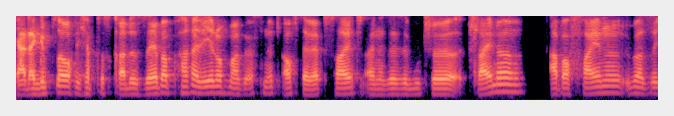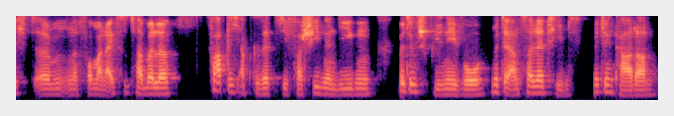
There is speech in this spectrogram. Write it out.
Ja, da gibt es auch, ich habe das gerade selber parallel nochmal geöffnet auf der Website, eine sehr, sehr gute kleine aber feine Übersicht ähm, von meiner Excel-Tabelle, farblich abgesetzt die verschiedenen Ligen mit dem Spielniveau, mit der Anzahl der Teams, mit den Kadern,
